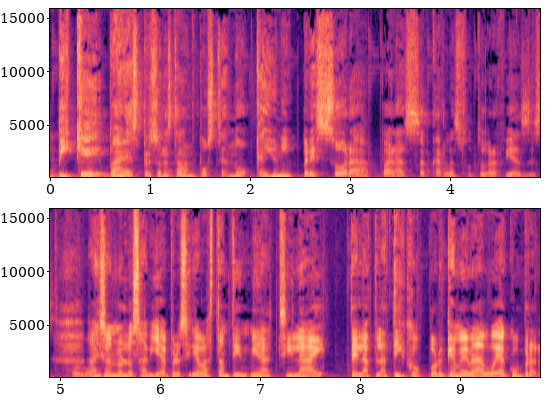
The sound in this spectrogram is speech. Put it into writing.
Vi que varias personas estaban posteando que hay una impresora para sacar las fotografías de este juego. Ah, eso no lo sabía, pero sería bastante. Mira, si la hay, te la platico porque me la voy a comprar.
